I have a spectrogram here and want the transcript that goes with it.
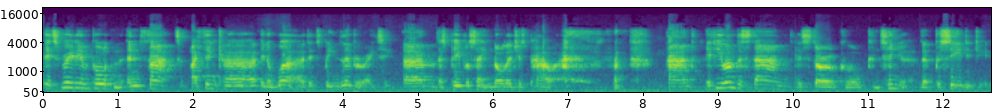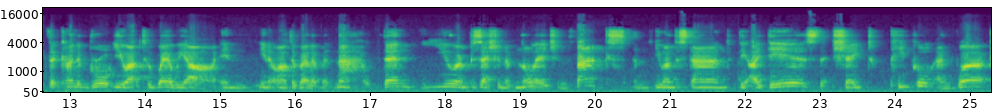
it's really important. In fact, I think, uh, in a word, it's been liberating. Um, as people say, knowledge is power. And if you understand historical continuum that preceded you, that kind of brought you up to where we are in, you know, our development now, then you are in possession of knowledge and facts, and you understand the ideas that shaped people and work.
